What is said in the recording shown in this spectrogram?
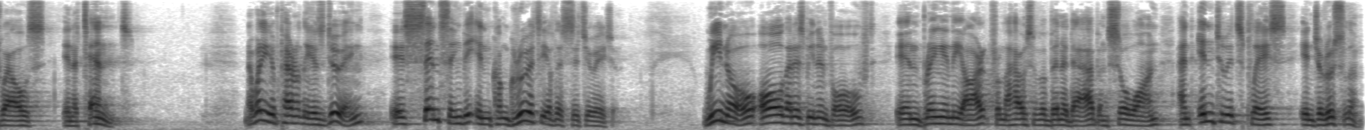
dwells in a tent. Now, what he apparently is doing is sensing the incongruity of this situation. We know all that has been involved in bringing the ark from the house of Abinadab and so on, and into its place in Jerusalem.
